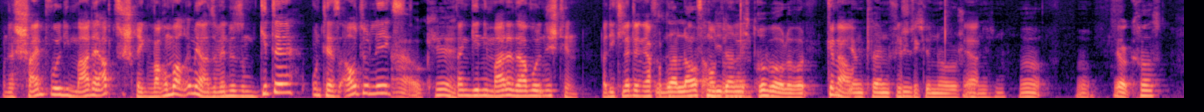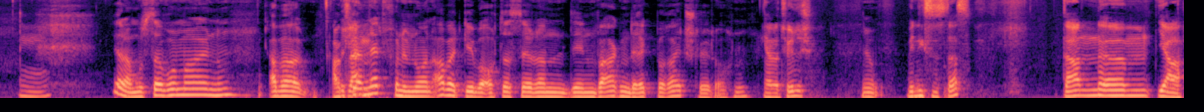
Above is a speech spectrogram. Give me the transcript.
Und das scheint wohl die Marder abzuschrecken. Warum auch immer. Also wenn du so ein Gitter unter das Auto legst, Ah, okay. dann gehen die Marder da wohl nicht hin. Weil die klettern ja von da laufen die dann rein. nicht drüber oder was? Genau, Mit ihren kleinen. Füßchen da wahrscheinlich, ne? Ja, ja. ja krass. Ja, da muss da wohl mal, ne? Aber, Mhm. Aber ist ja nett von dem neuen Arbeitgeber auch, dass der dann den Wagen direkt bereitstellt auch, ne? Ja, natürlich. Ja. Wenigstens das. Dann, ähm, ja.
